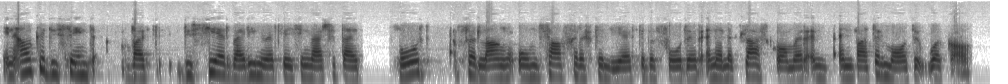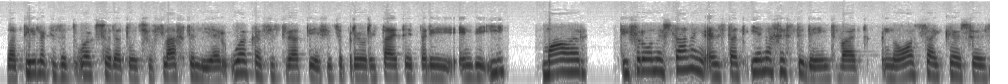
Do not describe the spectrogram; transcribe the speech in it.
en elke dosent wat doseer by die Noordwes Universiteit word verlang om selfgerigte leer te bevorder in hulle klaskamer in in watter mate ook al. Natuurlik is dit ook so dat ons vervlegte leer ook as 'n strategiese prioriteit het by die NBI, maar die veronderstelling is dat enige student wat na sy kursus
